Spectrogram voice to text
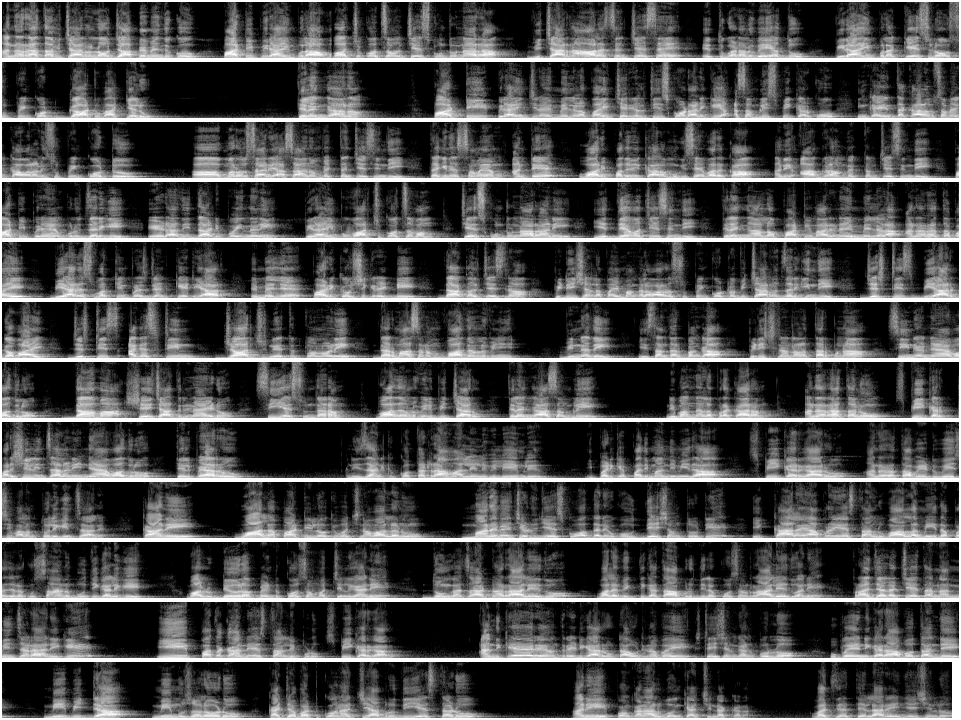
అనర్హత విచారణలో జాప్యం ఎందుకు? పార్టీ ఫిరాయింపుల వార్షికోత్సవం చేసుకుంటున్నారా? విచారణ ఆలస్యం చేసే ఎత్తుగడలు వేయొద్దు. ఫిరాయింపుల కేసులో సుప్రీంకోర్టు ఘాటు వ్యాఖ్యలు. తెలంగాణ. పార్టీ ఫిరాయించిన ఎమ్మెల్యేలపై చర్యలు తీసుకోవడానికి అసెంబ్లీ స్పీకర్కు ఇంకా ఎంతకాలం సమయం కావాలని సుప్రీంకోర్టు మరోసారి అసహనం వ్యక్తం చేసింది. తగిన సమయం అంటే వారి పదవీ కాలం ముగిసే వరక అని ఆగ్రహం వ్యక్తం చేసింది. పార్టీ ఫిరాయింపులు జరిగి ఏడాది దాటిపోయిందని ఫిరాయింపు వార్షికోత్సవం చేసుకుంటున్నారా అని ఎద్దేవా చేసింది. తెలంగాణలో పార్టీ మారిన ఎమ్మెల్యేల అనర్హతపై BRS working president KTR MLA Padi Kaushik Reddy దాఖలు చేసిన పిటిషన్లపై మంగళవారం సుప్రీంకోర్టులో విచారణ జరిగింది. Justice BR Gavai justice Augustine George నేతృత్వంలోని ధర్మాసనం వాదనలు విని విన్నది. ఈ సందర్భంగా పిటిషనర్ల తరపున సీనియర్ న్యాయవాదులు దామా శేషాద్రి నాయుడు సిఏ సుందరం వాదనలు వినిపించారు. తెలంగాణ అసెంబ్లీ నిబంధనల ప్రకారం అనర్హతను స్పీకర్ పరిశీలించాలని న్యాయవాదులు తెలిపారు. నిజానికి కొత్త డ్రామాలు లేని వీళ్ళు ఏం లేదు ఇప్పటికే పది మంది మీద స్పీకర్ గారు అనర్హత వేటు వేసి వాళ్ళని తొలగించాలి. కానీ వాళ్ళ పార్టీలోకి వచ్చిన వాళ్ళను మనమే చెడు చేసుకోవద్దనే ఒక ఉద్దేశంతో ఈ కాలయాపన చేస్తాను వాళ్ళ మీద ప్రజలకు సానుభూతి కలిగి వాళ్ళు డెవలప్మెంట్ కోసం వచ్చింది కానీ దొంగచాటున రాలేదు వాళ్ళ వ్యక్తిగత అభివృద్ధిల కోసం రాలేదు అని ప్రజల చేత నమ్మించడానికి ఈ పథకాన్ని ఇస్తాను ఇప్పుడు స్పీకర్ గారు. అందుకే రేవంత్ రెడ్డి గారు ఉటావుటిన పోయి స్టేషన్ కనుపూర్లో ఉప ఎన్నిక రాబోతుంది. మీ బిడ్డ మీ ముసలోడు కట్టబట్టుకొని వచ్చి అభివృద్ధి చేస్తాడు అని పొంకనాలు బొంకి వచ్చిండు అక్కడ. వచ్చిన తెల్లారు ఏం చేసిండ్రు?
